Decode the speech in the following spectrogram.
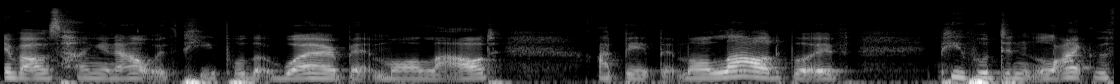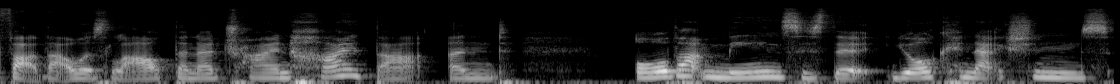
if I was hanging out with people that were a bit more loud, I'd be a bit more loud. But if people didn't like the fact that I was loud, then I'd try and hide that. And all that means is that your connections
